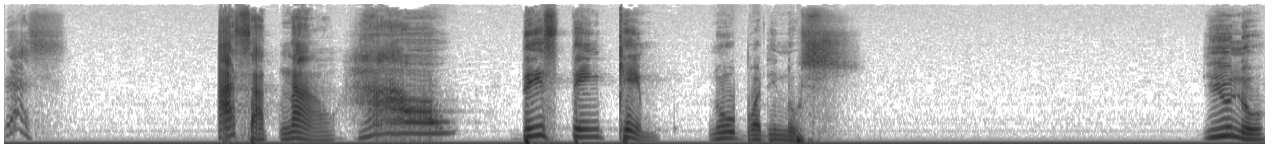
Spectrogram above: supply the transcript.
Yes. As at now, how this thing came, nobody knows. Do you know?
